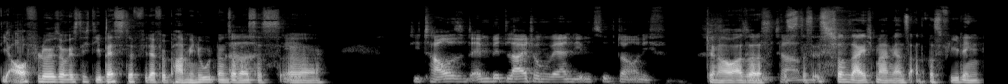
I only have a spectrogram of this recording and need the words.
die Auflösung ist nicht die beste wieder für ein paar Minuten und sowas. Ah, das äh, die 1000 Mbit-Leitung werden die im Zug da auch nicht. Genau, also das, das, das ist schon, sage ich mal, ein ganz anderes Feeling,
